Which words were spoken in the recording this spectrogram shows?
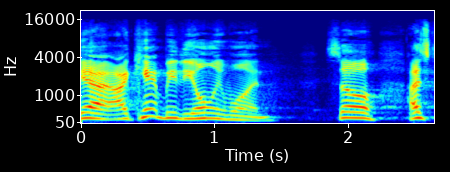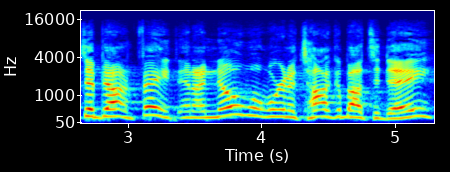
Yeah, I can't be the only one. So I stepped out in faith, and I know what we're going to talk about today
